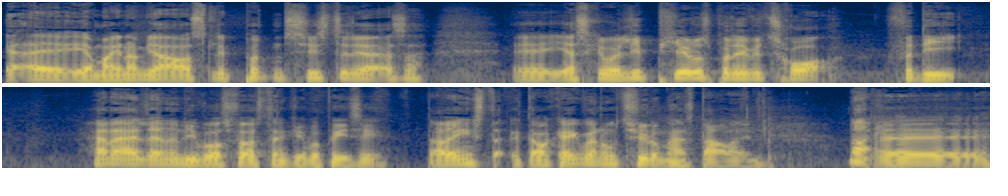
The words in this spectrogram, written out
Jeg, øh, jeg må indrømme, jeg er også lidt på den sidste der. Altså, øh, jeg skriver lige Pirtus på det, vi tror, fordi han er alt andet lige vores første angriber PT. Der, er ingen, der kan ikke være nogen tvivl om, at han starter ind. Nej. Øh,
